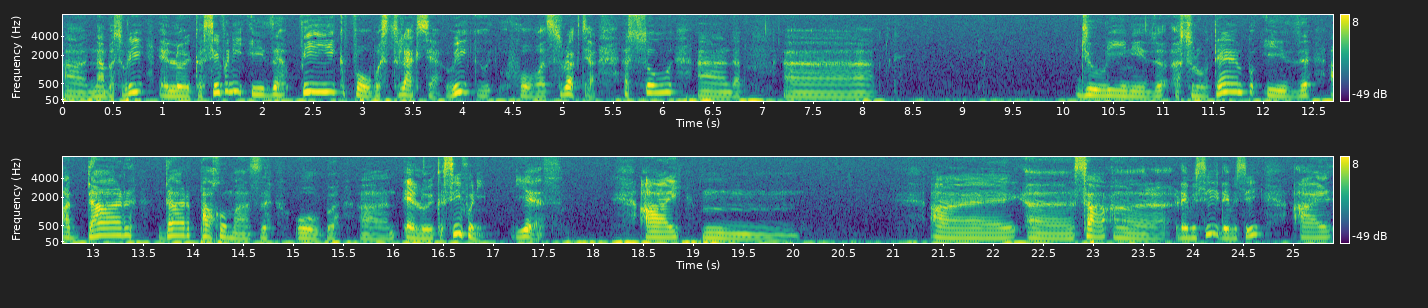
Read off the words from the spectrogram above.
Uh, number three, heroic symphony is weak for structure, weak for structure. so, and uh, Giulini's slow tempo is a dull, dull performance of uh, heroic symphony. Yes, I. Mm, I uh, so, uh, let me see. Let me see. I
